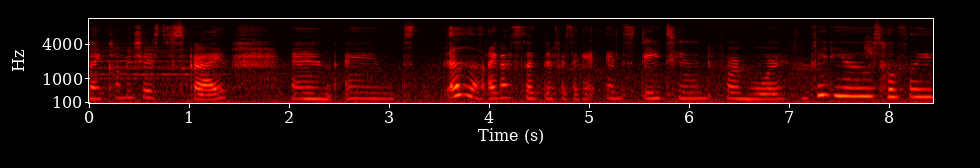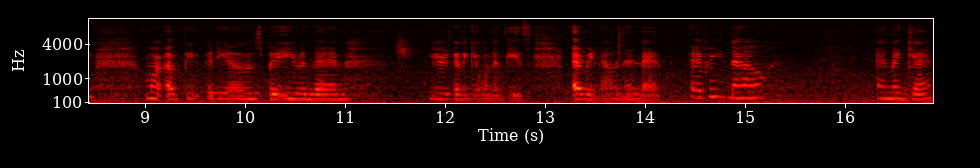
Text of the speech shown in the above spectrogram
like comment share subscribe. And ugh, I got stuck there for a second. And stay tuned for more videos hopefully more upbeat videos but even then you're gonna get one of these every now and then every now and again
